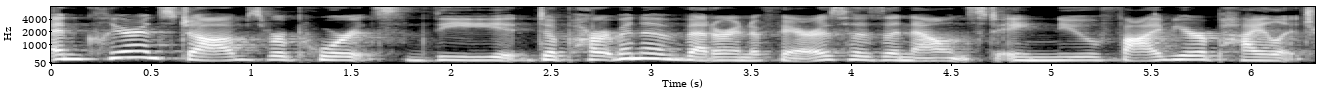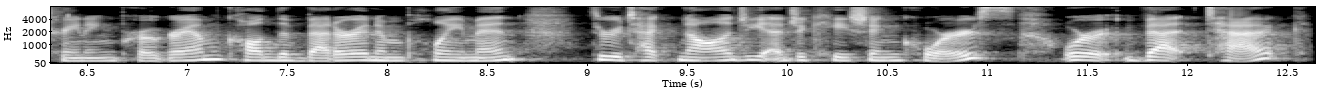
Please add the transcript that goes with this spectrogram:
And Clearance Jobs reports the Department of Veteran Affairs has announced a new five year pilot training program called the Veteran Employment Through Technology Education course, or VET Tech.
